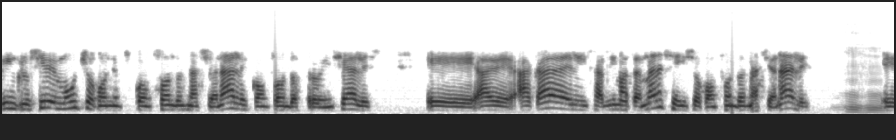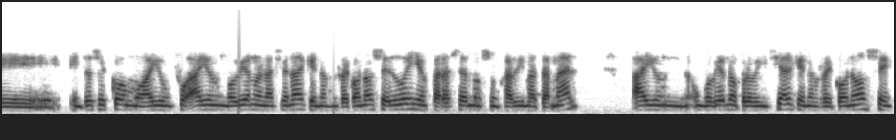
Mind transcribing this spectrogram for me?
inclusive mucho con, con fondos nacionales, con fondos provinciales. Eh, acá el jardín maternal se hizo con fondos nacionales. eh, entonces, ¿cómo? Hay un, hay un gobierno nacional que nos reconoce dueños para hacernos un jardín maternal hay un, gobierno provincial que nos reconoce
